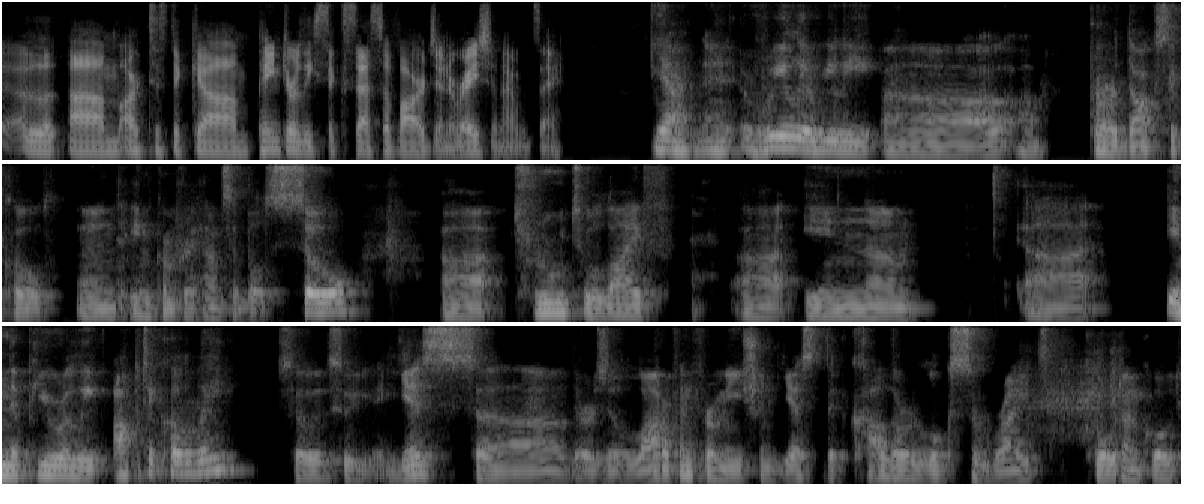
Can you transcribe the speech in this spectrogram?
uh, um, artistic um, painterly success of our generation. I would say. Yeah, really, really uh, uh, paradoxical and incomprehensible. So uh, true to life uh, in um, uh, in a purely optical way, so, so yes, uh, there's a lot of information. Yes, the color looks right, quote unquote.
